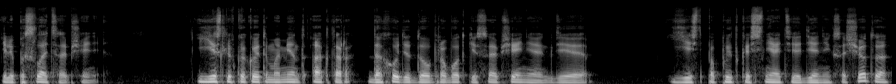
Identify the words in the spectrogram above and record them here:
или посылать сообщение. Если в какой-то момент актор доходит до обработки сообщения, где есть попытка снятия денег со счета,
